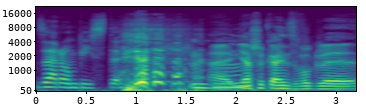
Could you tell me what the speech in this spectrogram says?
zarąbisty. Mhm. Ja szukając w ogóle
